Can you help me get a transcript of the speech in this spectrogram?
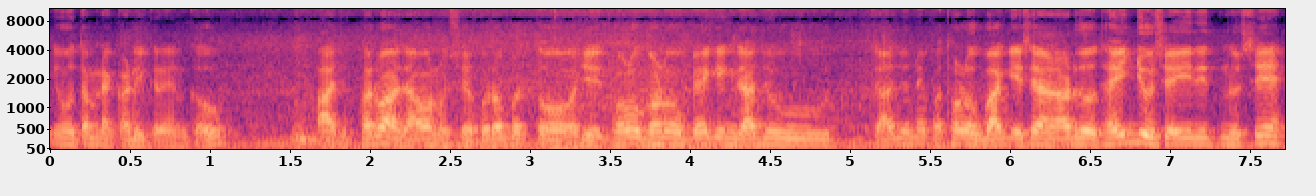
એ હું તમને ઘડી કરીને કહું. આજ ફરવા જવાનું છે, બરોબર? તો હજી થોડું ઘણું પેકિંગ જાજુ જાજુ નહીં, પણ થોડુંક બાકી છે અડધું થઈ ગયું છે એ રીતનું છે.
